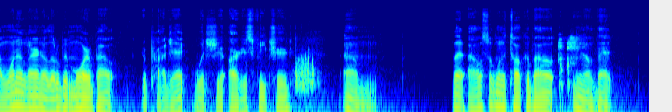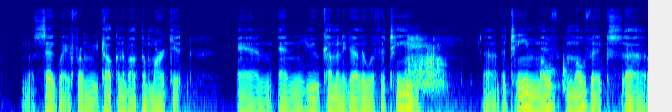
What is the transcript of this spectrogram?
I want to learn a little bit more about your project, which your artist featured. Um, but I also want to talk about, you know, that you know, segue from you talking about the market and and you coming together with a team uh, the team Mov- Movix. Uh,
